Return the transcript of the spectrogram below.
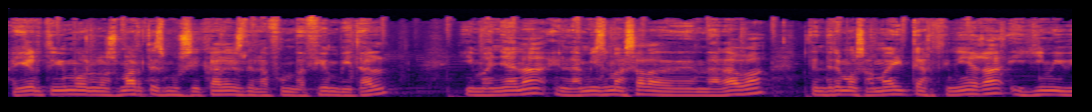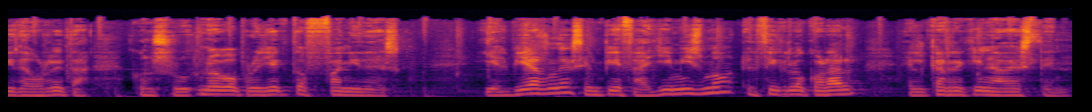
Ayer tuvimos los martes musicales de la Fundación Vital y mañana en la misma sala de Dendaraba tendremos a Maite Arciniega y Jimmy Vidaurreta con su nuevo proyecto Funny Desk y el viernes empieza allí mismo el ciclo coral El Carrequina Vesten,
